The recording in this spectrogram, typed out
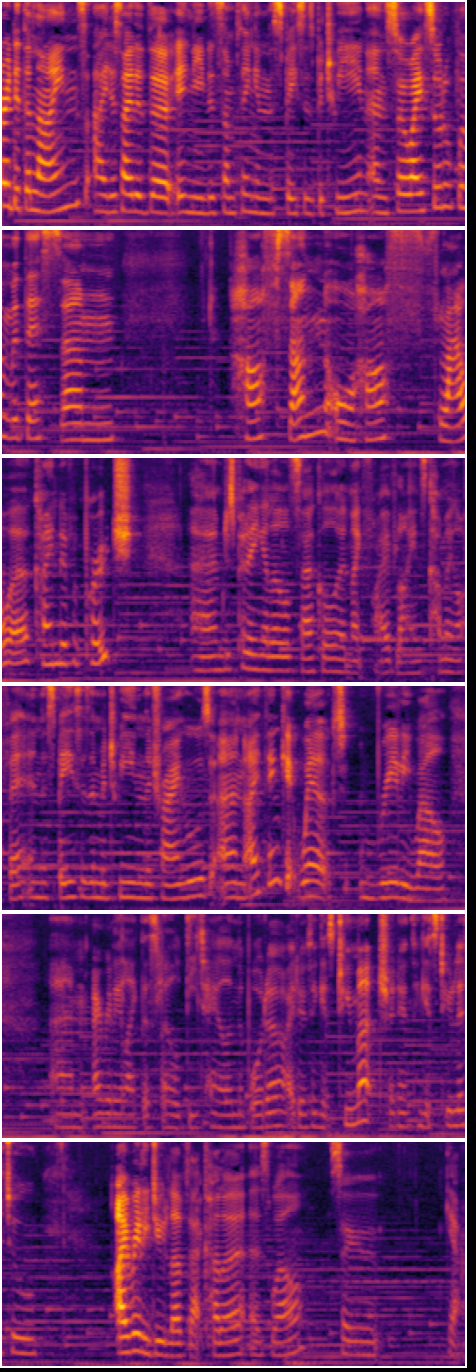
After I did the lines, I decided that it needed something in the spaces between, and so I sort of went with this um, half sun or half flower kind of approach. I'm um, just putting a little circle and like five lines coming off it in the spaces in between the triangles, and I think it worked really well. Um, I really like this little detail in the border. I don't think it's too much, I don't think it's too little. I really do love that colour as well, so yeah,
